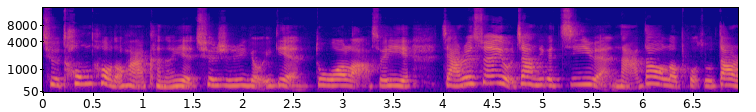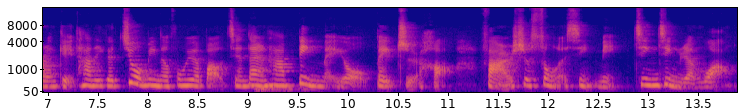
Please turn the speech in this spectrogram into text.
去通透的话，可能也确实有一点多了。所以贾瑞虽然有这样的一个机缘，拿到了跛足道人给他的一个救命的风月宝剑，但是他并没有被治好。反而是送了性命，精尽人亡。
